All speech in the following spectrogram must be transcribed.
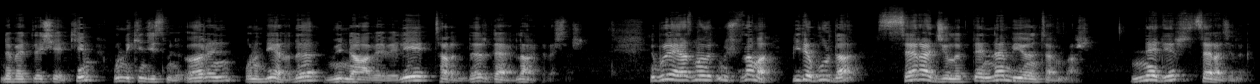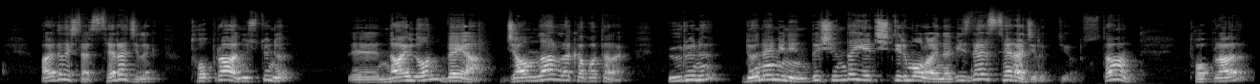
Nöbetleşi ekim. Bunun ikinci ismini öğrenin. Bunun diğer adı münaveveli tarımdır değerli arkadaşlar. Şimdi buraya yazmayı unutmuşuz ama bir de burada seracılık denilen bir yöntem var. Nedir seracılık? Arkadaşlar seracılık toprağın üstünü e, naylon veya camlarla kapatarak ürünü döneminin dışında yetiştirme olayına bizler seracılık diyoruz. Tamam Toprağı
